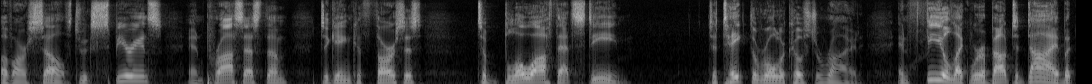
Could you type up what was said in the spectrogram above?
of ourselves, to experience and process them, to gain catharsis, to blow off that steam, to take the roller coaster ride and feel like we're about to die, but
